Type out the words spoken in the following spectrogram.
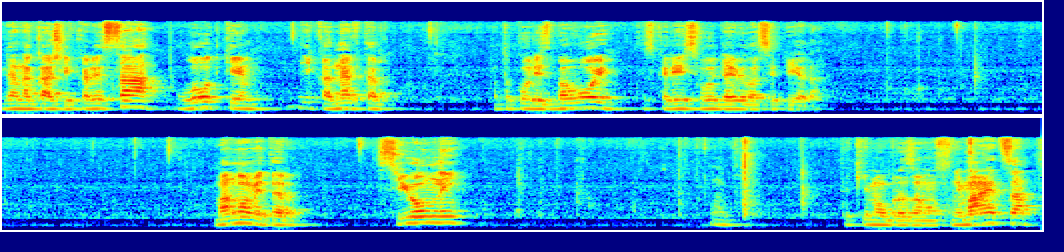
для накачки колеса, лодки и коннектор вот такой резьбовой, скорее всего для велосипеда. Манометр съемный. Вот. Таким образом он снимается.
